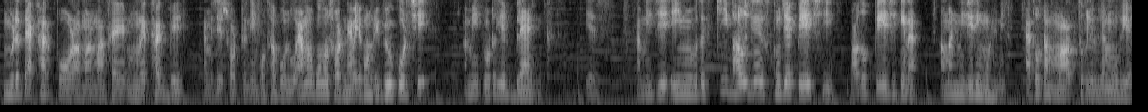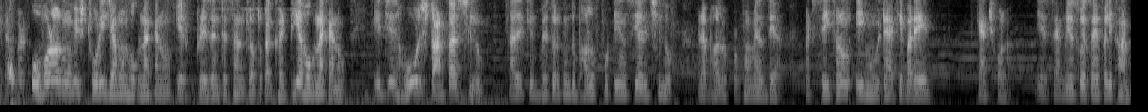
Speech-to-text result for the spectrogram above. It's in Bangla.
মুভিটা দেখার পর আমার মাথায় মনে থাকবে, আমি সেই শটটা নিয়ে কথা বলব। এমন কোনো শট নেই, আমি যখন রিভিউ করছি, আমি টোটালি ব্ল্যাঙ্ক ইয়েস আমি যে এই মুভিতে কী ভালো জিনিস খুঁজে পেয়েছি আদৌ পেয়েছি কিনা, আমার নিজেরই মনে নেই। এতটা মারাত্মক লেভেলের মুভি এটা। বাট ওভারঅল মুভি স্টোরি যেমন হোক না কেন, এর প্রেজেন্টেশন যতটা ঘটিয়া হোক না কেন, এর যে হোল স্টারকাস্ট ছিল, তাদের ভেতর কিন্তু ভালো পোটেন্সিয়াল ছিল, একটা ভালো পারফরমেন্স দেওয়া বাট সেই কারণেও এই মুভিটা একেবারে ক্যাচ করা। ইয়েস অ্যান্ড বিশেষ করে সাইফ আলী খান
